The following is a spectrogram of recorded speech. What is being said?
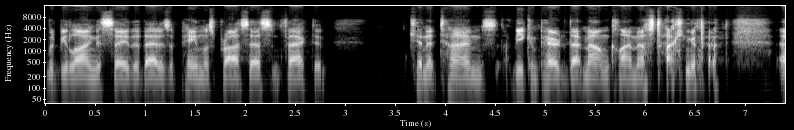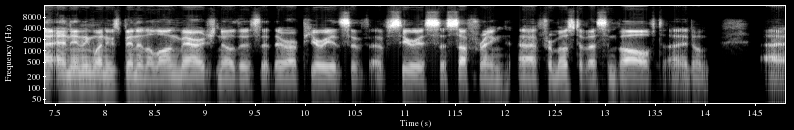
would be lying to say that that is a painless process. In fact, it can at times be compared to that mountain climb I was talking about. Uh, and anyone who's been in a long marriage knows that there are periods of, of serious suffering uh, for most of us involved. I don't. Uh,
